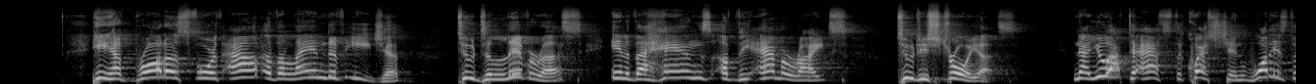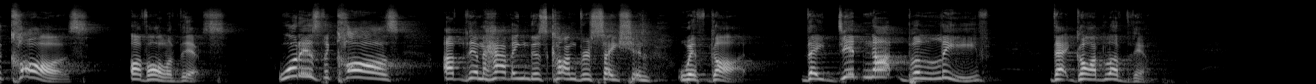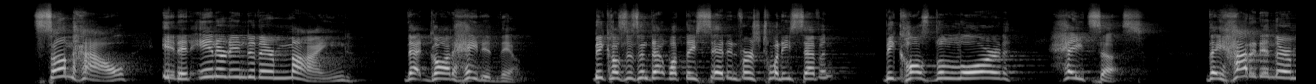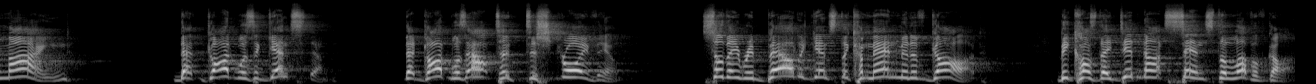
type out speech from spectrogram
He hath brought us forth out of the land of Egypt to deliver us into the hands of the Amorites to destroy us. Now you have to ask the question what is the cause of all of this? What is the cause of them having this conversation with God? They did not believe that God loved them. Somehow it had entered into their mind that God hated them. Because isn't that what they said in verse 27? Because the Lord hates us. They had it in their mind that God was against them, that God was out to destroy them. So they rebelled against the commandment of God because they did not sense the love of God.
